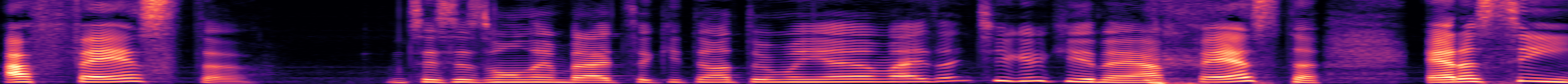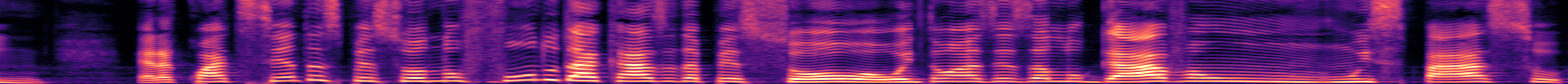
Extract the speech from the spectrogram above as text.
a festa. Não sei se vocês vão lembrar disso aqui, tem uma turminha mais antiga aqui, né? A festa era assim. Era 400 pessoas no fundo da casa da pessoa, ou então às vezes alugavam um, um espaço,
